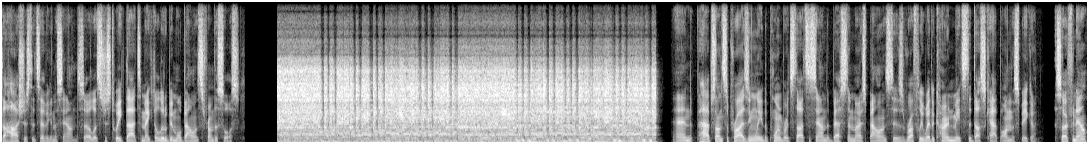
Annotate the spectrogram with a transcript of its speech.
the harshest it's ever going to sound. So let's just tweak that to make it a little bit more balanced from the source. And perhaps unsurprisingly, the point where it starts to sound the best and most balanced is roughly where the cone meets the dust cap on the speaker. So for now,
